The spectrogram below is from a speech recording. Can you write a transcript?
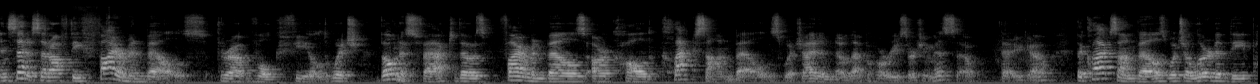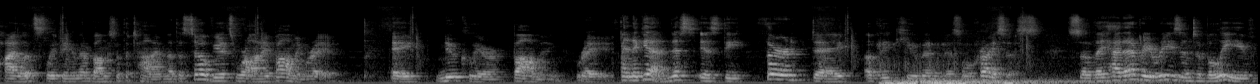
Instead, it set off the fireman bells throughout Volk Field, which, bonus fact, those fireman bells are called klaxon bells, which I didn't know that before researching this, so there you go. The klaxon bells, which alerted the pilots sleeping in their bunks at the time that the Soviets were on a bombing raid. A nuclear bombing raid. And again, this is the third day of the Cuban Missile Crisis. So they had every reason to believe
